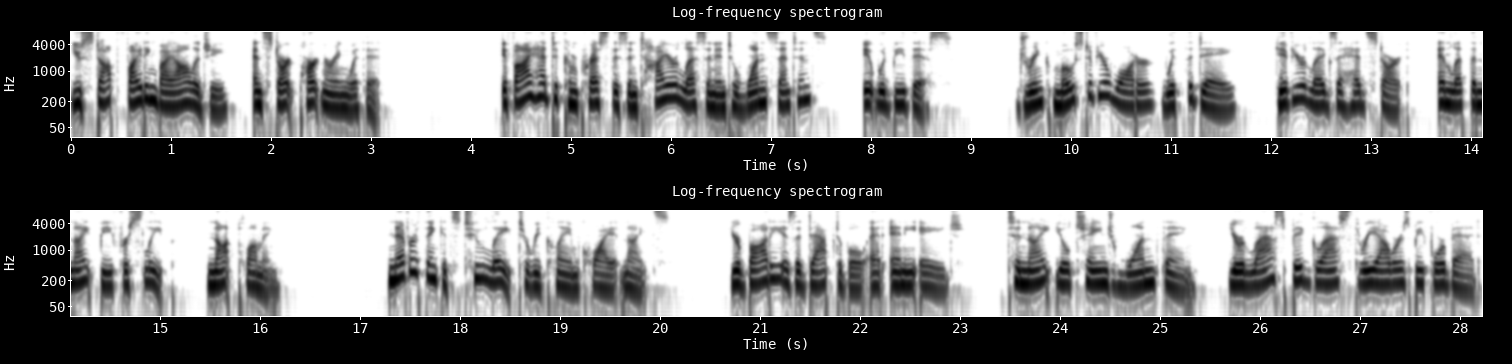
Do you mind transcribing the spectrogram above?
you stop fighting biology and start partnering with it. If I had to compress this entire lesson into one sentence, it would be this Drink most of your water with the day, give your legs a head start, and let the night be for sleep, not plumbing. Never think it's too late to reclaim quiet nights. Your body is adaptable at any age. Tonight you'll change one thing your last big glass three hours before bed.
